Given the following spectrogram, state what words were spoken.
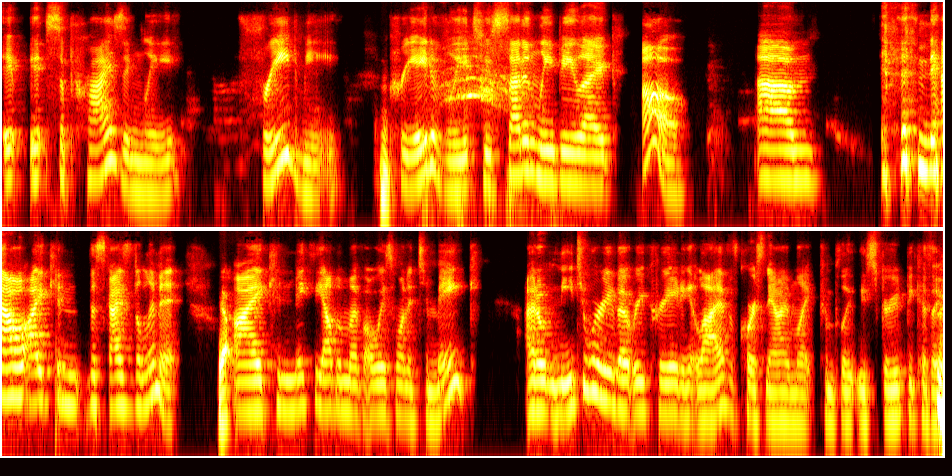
it, it surprisingly freed me hmm. creatively to suddenly be like, oh, um, now I can, the sky's the limit. Yep. I can make the album I've always wanted to make. I don't need to worry about recreating it live. Of course, now I'm like completely screwed because I do.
